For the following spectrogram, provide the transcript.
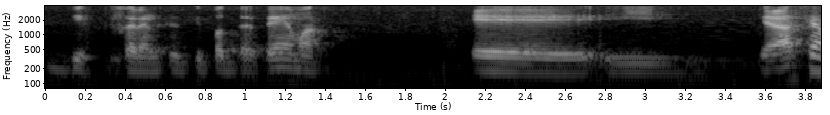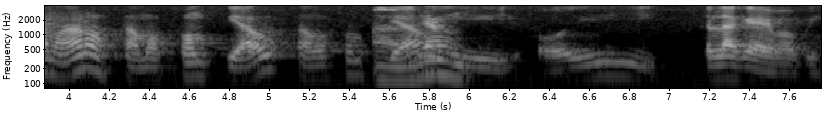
diferentes tipos de temas. Eh, y gracias, mano, estamos pompeados, estamos pompeados. Adrián. Y hoy, ¿qué es la que es, papi?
